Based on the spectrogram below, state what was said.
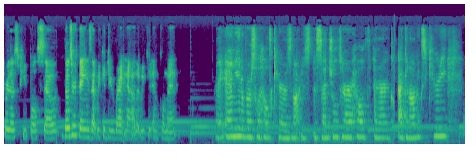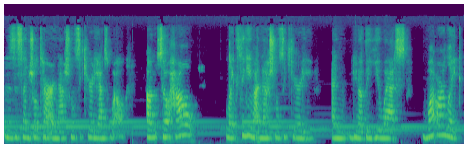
for those people. So those are things that we could do right now that we could implement. Right, and universal health care is not just essential to our health and our economic security, it is essential to our national security as well. Um, so how, like thinking about national security and you know the U.S., what are like,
